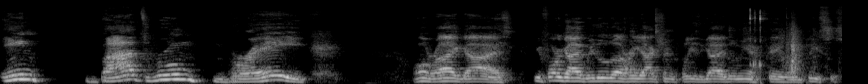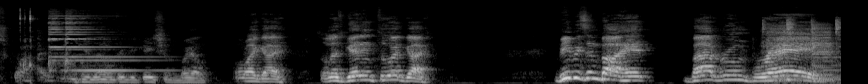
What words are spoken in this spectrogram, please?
in Bathroom Break. Alright guys, before guys we do the reaction, please guys do me a favor and please subscribe and hit the notification bell. Alright guys, so let's get into it guys. Beavis and Butthead, Bathroom Break.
